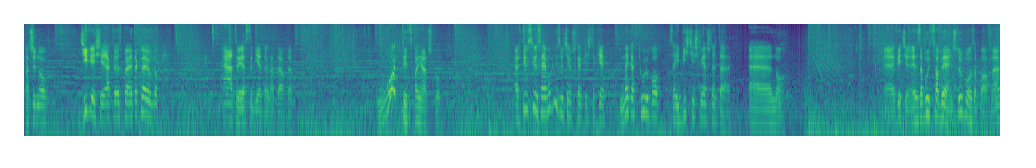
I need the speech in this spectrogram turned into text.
Znaczy no... Dziwię się jak to jest planeta klejów, no... A, to jestem nie tak naprawdę. What ty cwaniaczku? E, w tym Siriusa ja mogę zrobić na jakieś takie mega turbo, zajebiście śmieszne te... E, no. E, wiecie, e, zabójstwa wręcz, to by było zabawne.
